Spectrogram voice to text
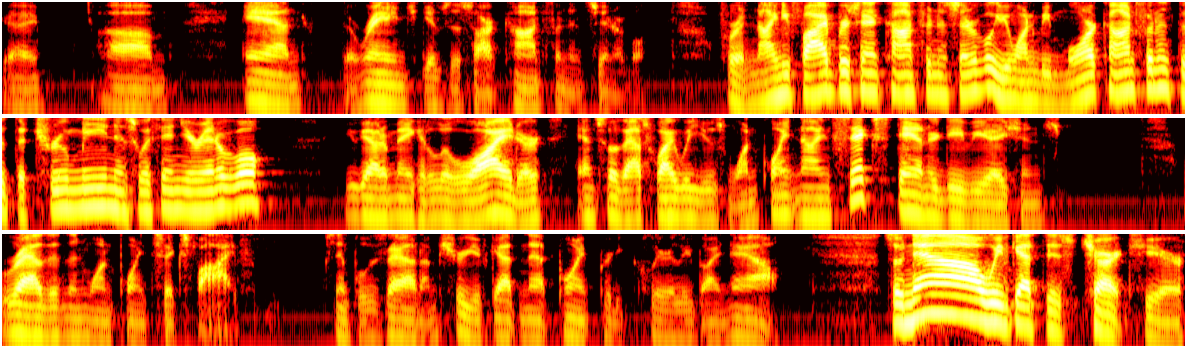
okay, um, and the range gives us our confidence interval. For a 95% confidence interval, you want to be more confident that the true mean is within your interval. You got to make it a little wider, and so that's why we use 1.96 standard deviations rather than 1.65. Simple as that. I'm sure you've gotten that point pretty clearly by now. So now we've got this chart here.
